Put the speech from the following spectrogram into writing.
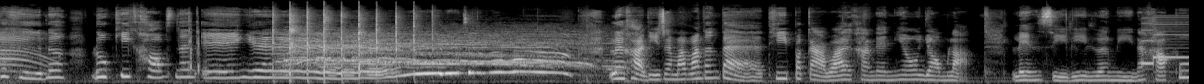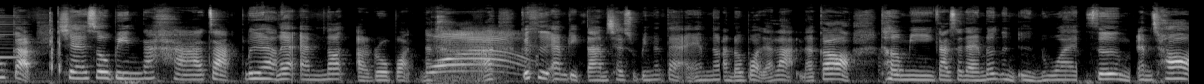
ก็คือเรื่อง Rookie Cops นั่นเองเย้ดีใจมากๆเลยค่ะดีใจมากๆตั้งแต่ที่ประกาศว่าคังแดเนียลยอมหลับ เล่นซีรีส์เรื่องนี้นะคะ คู่กับเชซูบินนะคะจากเรื่องเรื่อง I'm Not a Robot นะคะ ก็คือแอมติดตามเชซูบินตั้งแต่ I'm Not a Robot แล้วล่ะ แล้วก็เธอมีการแสดงเรื่องอื่น ๆด้วย ซึ่งแอมชอบ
